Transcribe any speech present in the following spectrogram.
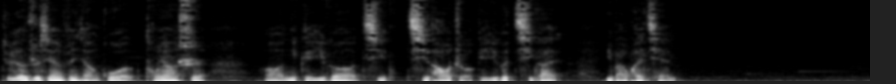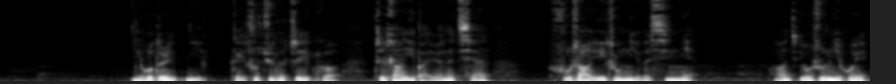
就像之前分享过，同样是，啊，你给一个乞乞讨者，给一个乞丐一百块钱，你会对你给出去的这个这张一百元的钱，附上一种你的心念，啊，有时候你会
